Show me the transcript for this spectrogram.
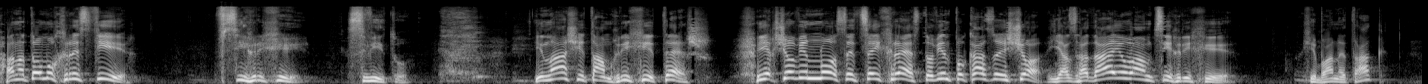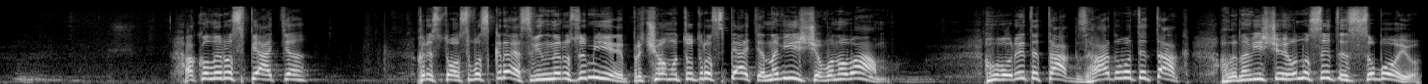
А на тому Христі всі гріхи світу. І наші там гріхи теж. І якщо він носить цей хрест, то він показує, що я згадаю вам ці гріхи. Хіба не так? А коли розп'яття, Христос Воскрес, Він не розуміє, при чому тут розп'яття? Навіщо воно вам? Говорити так, згадувати так, але навіщо його носити з собою?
